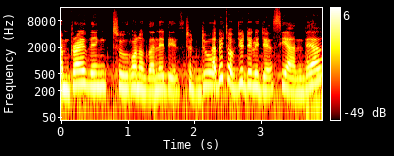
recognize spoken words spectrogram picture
I'm driving to one of the ladies to do a bit of due diligence here and there.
